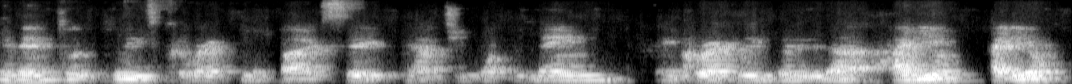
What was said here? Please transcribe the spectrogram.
and then pl- please correct me if I say, pronounce your name incorrectly, but uh, Hideo, Hideo?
